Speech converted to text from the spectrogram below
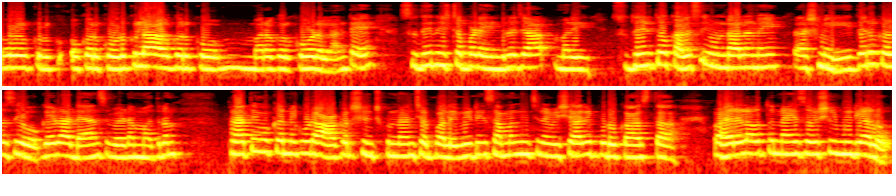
ఒకరు ఒకరు కొడుకులా ఒకరు కో- మరొకరు కోడలు. అంటే సుధీర్ని ఇష్టపడే ఇంద్రజ మరి సుధీర్తో కలిసి ఉండాలని రష్మి ఇద్దరు కలిసి ఒకేలా డ్యాన్స్ వేయడం మాత్రం ప్రతి ఒక్కరిని కూడా ఆకర్షించుకుందని చెప్పాలి. వీటికి సంబంధించిన విషయాలు ఇప్పుడు కాస్త వైరల్ అవుతున్నాయి సోషల్ మీడియాలో.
